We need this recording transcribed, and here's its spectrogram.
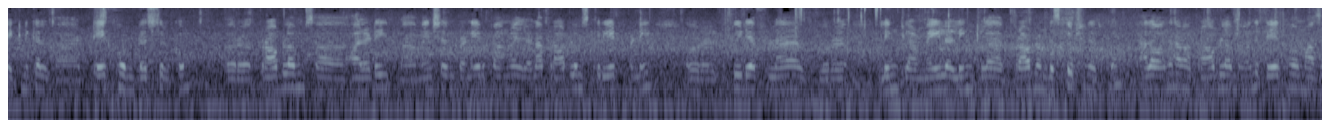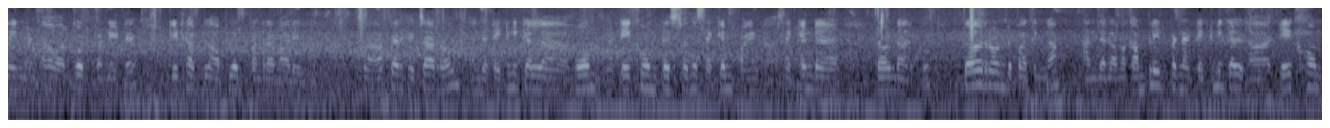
technical take home test இருக்கும். ஒரு ப்ராப்ளம்ஸ் ஆல்ரெடி மென்ஷன் பண்ணியிருப்பாங்க. இல்லைனா ப்ராப்ளம்ஸ் க்ரியேட் பண்ணி ஒரு பிடிஎஃபில் ஒரு லிங்க்கில் மெயிலில் லிங்க்கில் ப்ராப்ளம் டிஸ்கிரிப்ஷன் இருக்கும். அதை வந்து நம்ம ப்ராப்ளம் வந்து டேக் ஹோம் அசைன்மெண்ட்டாக ஒர்க் அவுட் பண்ணிவிட்டு கிட்ஹப்பில் அப்லோட் பண்ணுற மாதிரி இருக்கும். ஸோ ஆஃப்டர் ஹெச்ஆர் ரவுண்ட் அந்த technical home take home test வந்து செகண்ட் பாயிண்ட் செகண்ட் ரவுண்டாக இருக்கும். தேர்ட் ரவுண்டு பார்த்திங்கன்னா அந்த நம்ம கம்ப்ளீட் பண்ண டெக்னிக்கல் டேக் ஹோம்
